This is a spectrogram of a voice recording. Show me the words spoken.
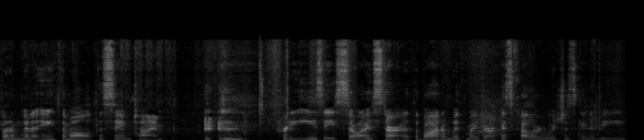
But I'm going to ink them all at the same time. Pretty easy. So I start at the bottom with my darkest color, which is going to be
